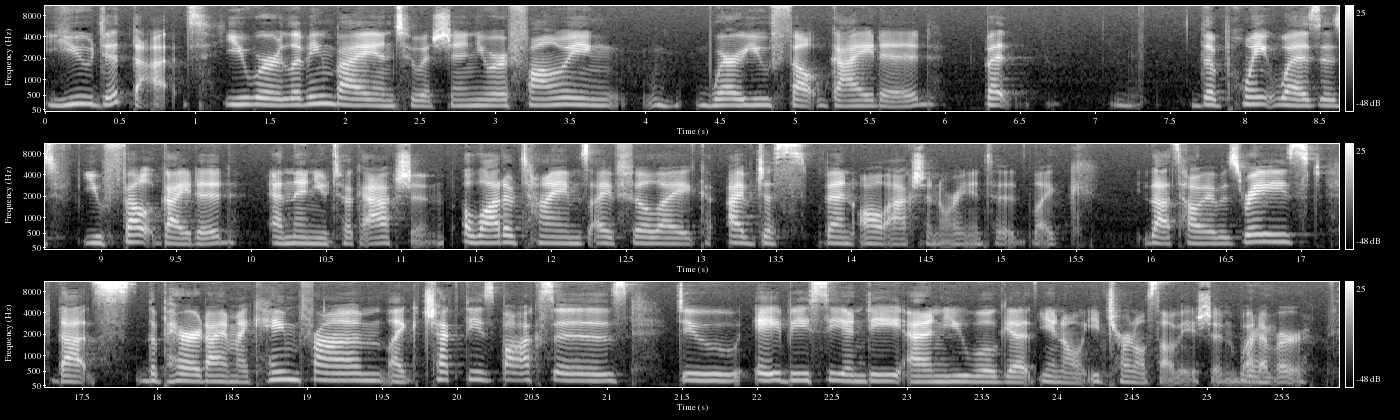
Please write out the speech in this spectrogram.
you did that. You were living by intuition, you were following where you felt guided, but the point was is you felt guided and then you took action. A lot of times I feel like I've just been all action oriented like that's how I was raised. That's the paradigm I came from. Like, check these boxes, do A, B, C, and D, and you will get, you know, eternal salvation, whatever. Right.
